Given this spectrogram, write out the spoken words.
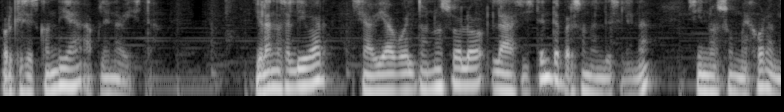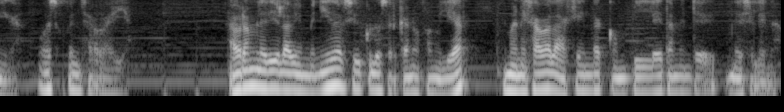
porque se escondía a plena vista. Yolanda Saldívar se había vuelto no solo la asistente personal de Selena, sino su mejor amiga, o eso pensaba ella. Abraham le dio la bienvenida al círculo cercano familiar y manejaba la agenda completamente de Selena.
